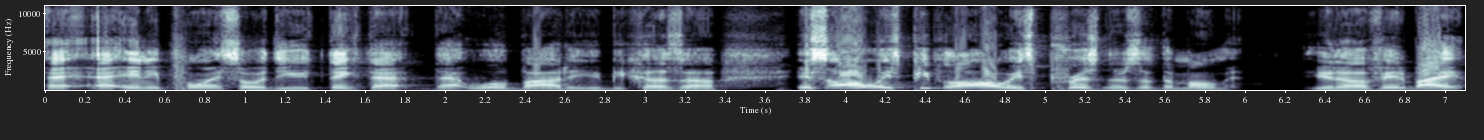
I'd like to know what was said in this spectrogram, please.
at, at any points, or do you think that that will bother you? Because uh, it's always people are always prisoners of the moment. You know, if anybody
